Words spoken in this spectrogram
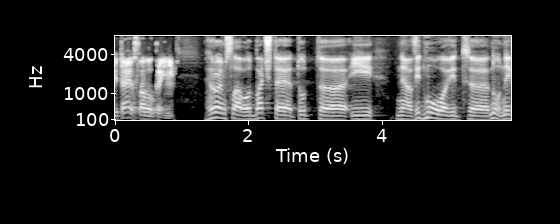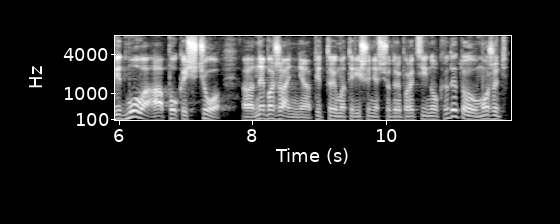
Вітаю, слава Україні. Героям слава, от бачите, тут е, і е, відмова від е, ну не відмова, а поки що е, небажання підтримати рішення щодо репараційного кредиту можуть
